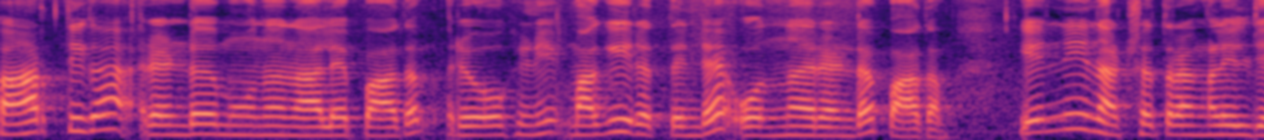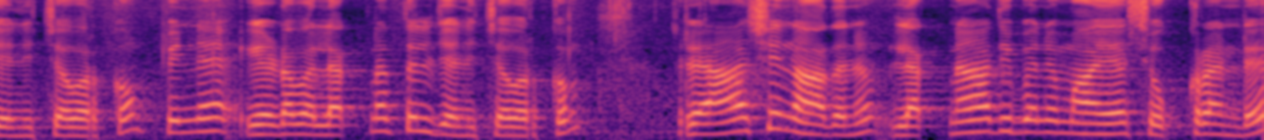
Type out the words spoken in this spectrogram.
കാർത്തിക രണ്ട് മൂന്ന് നാല് പാദം രോഹിണി മകീരത്തിന്റെ ഒന്ന് രണ്ട് പാദം. എന്നീ നക്ഷത്രങ്ങളിൽ ജനിച്ചവർക്കും പിന്നെ ഇടവ ലഗ്നത്തിൽ ജനിച്ചവർക്കും രാശിനാഥനും ലഗ്നാധിപനുമായ ശുക്രന്റെ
